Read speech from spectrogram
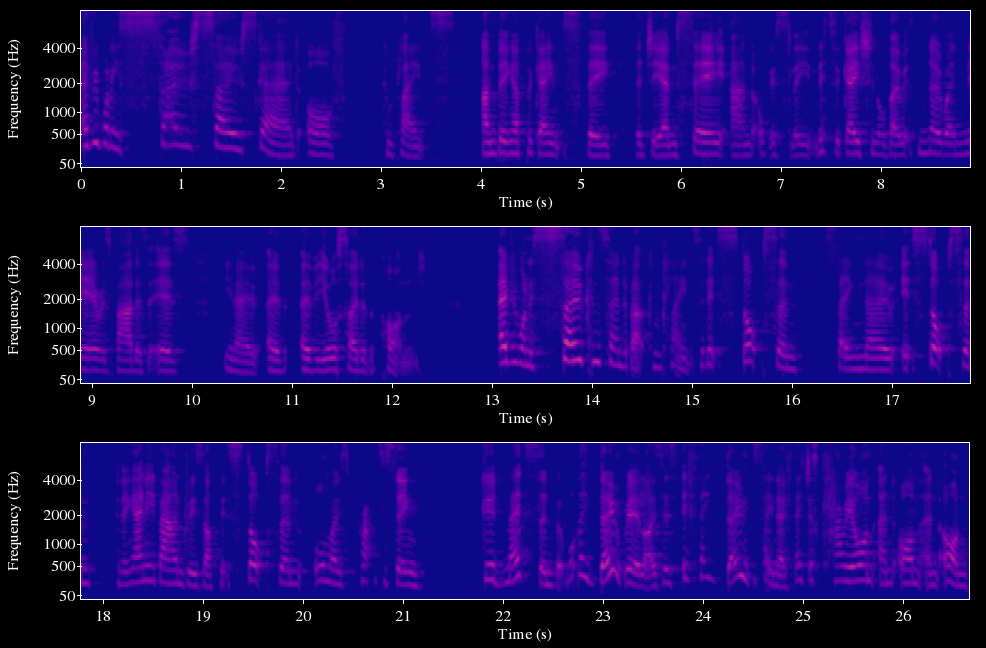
everybody's so so scared of complaints and being up against the the GMC and obviously litigation, although it's nowhere near as bad as it is, you know, over, over your side of the pond. Everyone is so concerned about complaints that it stops them saying no. It stops them putting any boundaries up. It stops them almost practicing good medicine. But what they don't realize is if they don't say no, if they just carry on and on and on,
